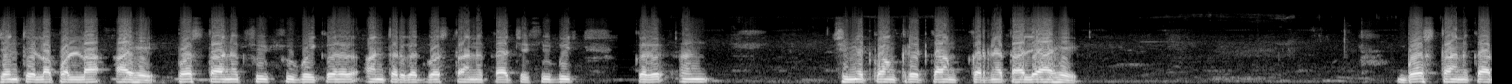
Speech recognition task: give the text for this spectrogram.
जनतेला पडला आहे. बसस्थानक सुशोभीकरण अंतर्गत बसस्थानकाचे शुभीकरण सिमेंट कॉन्क्रीट काम करण्यात आले आहे. बस स्थानकात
